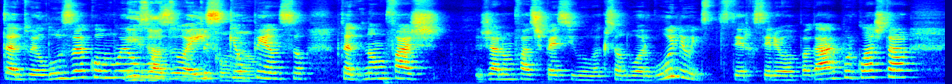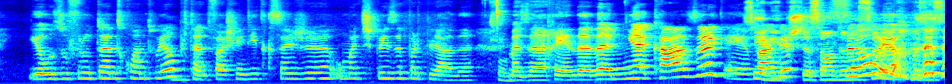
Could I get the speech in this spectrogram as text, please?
tanto ele usa como eu Exato, uso. É isso que eu eu. penso. Portanto, não me faz. Já não me faz espécie a questão do orgulho e de ter que ser eu a pagar, porque lá está. Eu usufruo tanto quanto ele, portanto faz sentido que seja uma despesa partilhada. Sim. Mas a renda da minha casa, quem a Sim, a paga minha prestação também sou sou eu. eu. Mas isso,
